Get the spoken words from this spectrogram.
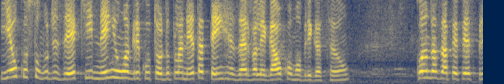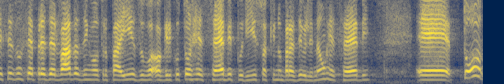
E eu costumo dizer que nenhum agricultor do planeta tem reserva legal como obrigação. Quando as APPs precisam ser preservadas em outro país, o agricultor recebe por isso, aqui no Brasil ele não recebe. É, to,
